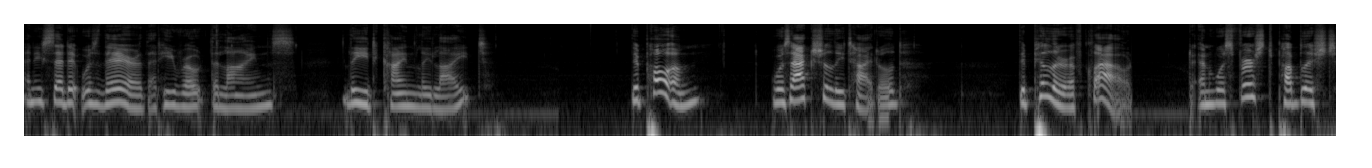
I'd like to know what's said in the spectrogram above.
and he said it was there that he wrote the lines, Lead Kindly Light. The poem was actually titled The Pillar of Cloud and was first published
